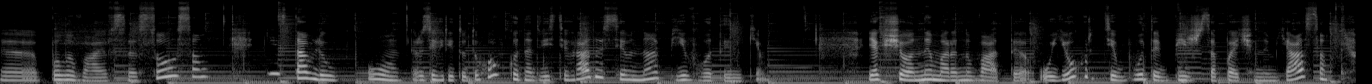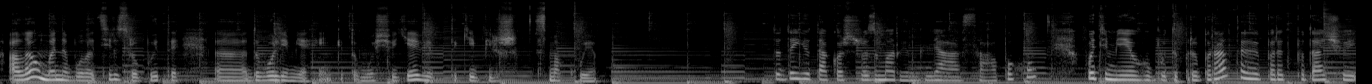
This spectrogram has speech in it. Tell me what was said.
е- поливаю все соусом і ставлю у розігріту духовку на 200 градусів на півгодинки. Якщо не маринувати у йогурті, буде більш запечене м'ясо, але у мене була ціль зробити е, доволі м'ягеньке, тому що єві таки більш смакує. Додаю також розмарин для запаху, потім я його буду прибирати перед подачею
